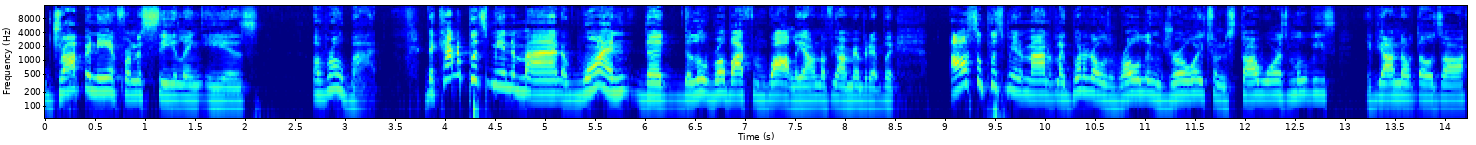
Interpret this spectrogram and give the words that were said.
dropping in from the ceiling is a robot. That kind of puts me in the mind of one, the the little robot from WALL-E. I don't know if y'all remember that, but also puts me in the mind of like one of those rolling droids from the Star Wars movies, if y'all know what those are.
